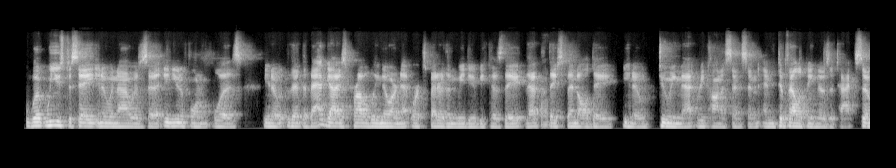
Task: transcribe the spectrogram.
What we used to say, you know, when I was uh, in uniform was, you know, that the bad guys probably know our networks better than we do because they that right. they spend all day, you know, doing that reconnaissance and and developing those attacks. So,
